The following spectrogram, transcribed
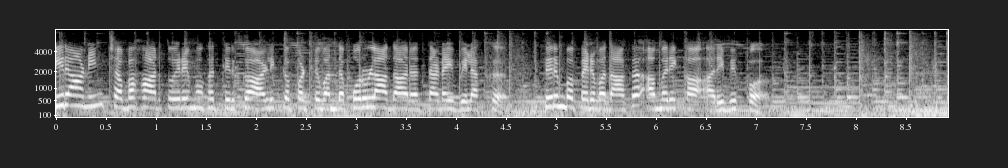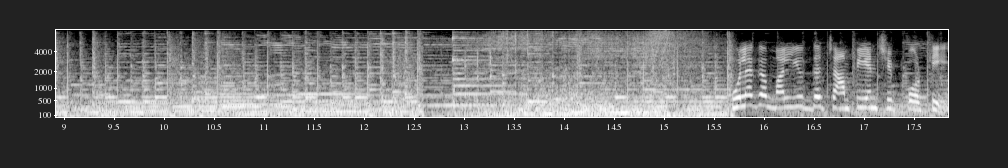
ஈரானின் சபஹார் துறைமுகத்திற்கு அளிக்கப்பட்டு வந்த பொருளாதார தடை விலக்கு திரும்ப பெறுவதாக அமெரிக்கா அறிவிப்பு. உலக மல்யுத்த சாம்பியன்ஷிப் போட்டி.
